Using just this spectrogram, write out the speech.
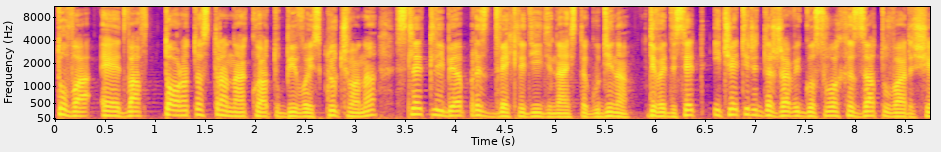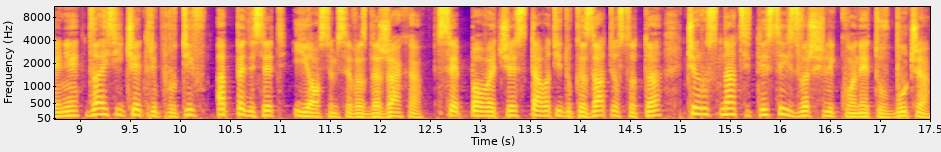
Това е едва втората страна, която бива изключвана след Либия през 2011 година. 94 държави гласуваха за това решение, 24 против, а 58 се въздържаха. Все повече стават и доказателствата, че руснаците са извършили клането в Буча.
